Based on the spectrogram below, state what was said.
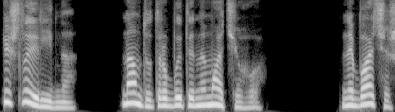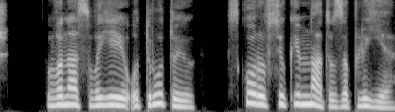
Пішли, рідна. Нам тут робити нема чого. Не бачиш, вона своєю отрутою скоро всю кімнату заплює.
